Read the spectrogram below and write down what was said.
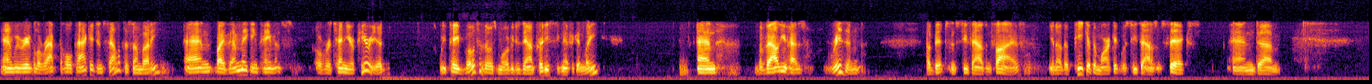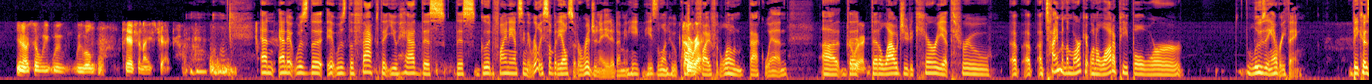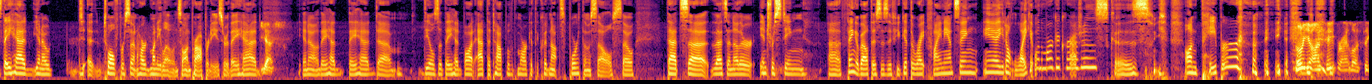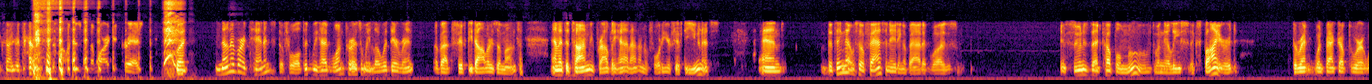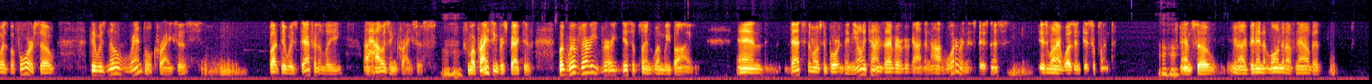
and we were able to wrap the whole package and sell it to somebody And by them making payments over a 10 year period, we paid both of those mortgages down pretty significantly. And the value has risen a bit since 2005. You know, the peak of the market was 2006. And, um, you know, so we, we, we will cash a nice check. Mm-hmm, mm-hmm. And and it was the it was the fact that you had this this good financing that really somebody else had originated. I mean, he he's the one who qualified Correct. for the loan back when. Uh, that Correct. that allowed you to carry it through a, a, a time in the market when a lot of people were losing everything because they had you know uh, twelve percent hard money loans on properties, or they had Yes. you know they had they had um, deals that they had bought at the top of the market that could not support themselves. So that's uh, that's another interesting uh, thing about this is if you get the right financing, yeah, you don't like it when the market crashes because on paper. oh yeah, on paper I lost six hundred thousand dollars when the market crashed, but none of our tenants defaulted. We had one person we lowered their rent about fifty dollars a month, and at the time we probably had I don't know forty or fifty units, and the thing that was so fascinating about it was as soon as that couple moved when their lease expired the rent went back up to where it was before. So there was no rental crisis but there was definitely a housing crisis mm-hmm. from a pricing perspective but we're very very disciplined when we buy and that's the most important thing the only times i've ever gotten in hot water in this business is when i wasn't disciplined uh-huh. and so, you know, I've been in it long enough now that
